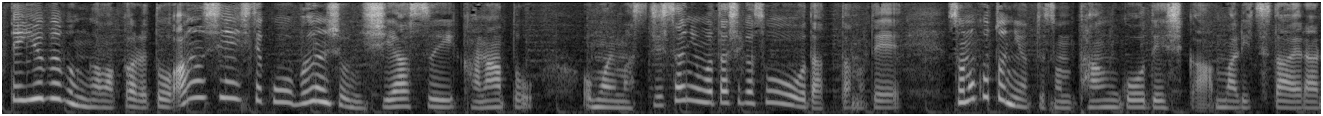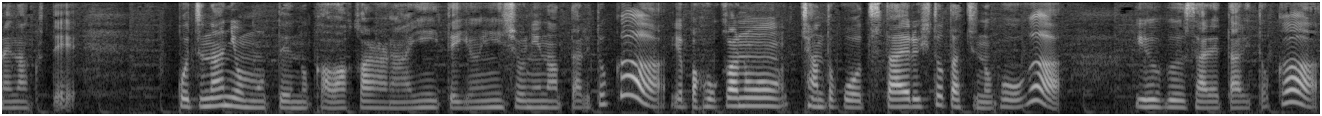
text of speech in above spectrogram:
っていう部分が分かると安心してこう文章にしやすいかなと思います。実際に私がそうだったのでそのことによってその単語でしかあんまり伝えられなくてこいつ何を持ってんのかわからないっていう印象になったりとかやっぱ他のちゃんとこう伝える人たちの方が優遇されたりとかっ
